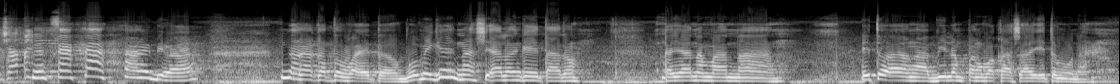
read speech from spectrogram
Japanese. Di ba? Nakakatuwa ito. Bumigay na si Alan Cayetano. Kaya naman na ito ang ah, bilang pangwakas ay ito muna.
